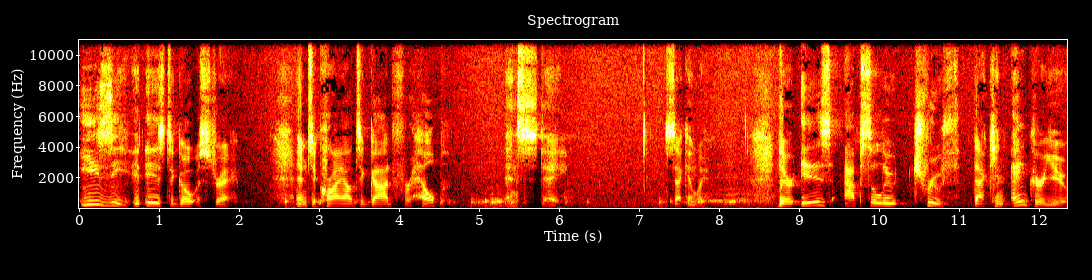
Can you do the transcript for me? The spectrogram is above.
easy it is to go astray, and to cry out to God for help and stay. Secondly, there is absolute truth that can anchor you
